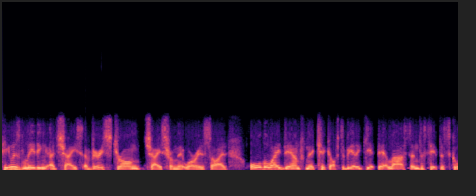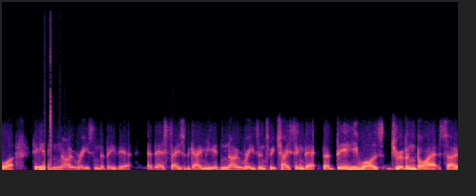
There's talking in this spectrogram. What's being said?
he was leading a chase, a very strong chase from that Warriors side, all the way down from that kickoff to be able to get that last intercept to score. He had no reason to be there at that stage of the game, he had no reason to be chasing that, but there he was, driven by it. So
